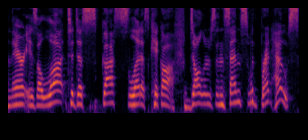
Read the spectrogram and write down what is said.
And there is a lot to discuss. Let us kick off Dollars and Sense with Brett House.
